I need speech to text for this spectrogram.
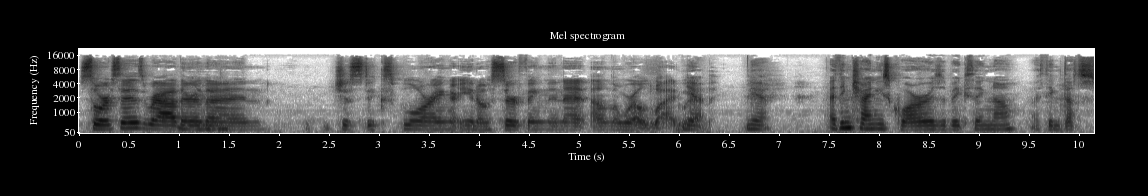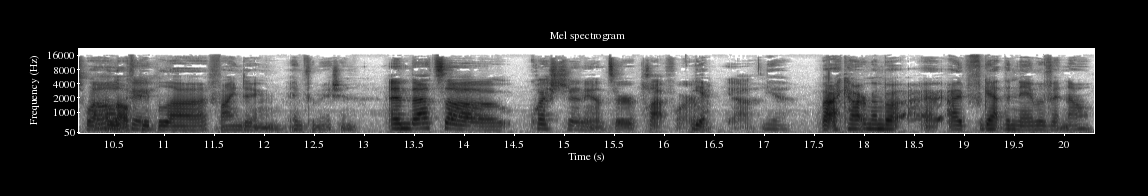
sources rather Mm-hmm. than just exploring, you know, surfing the net on the World Wide Yeah. Web. Yeah. I think Chinese Quora is a big thing now. I think that's what a Oh, lot okay. of people are finding information. And that's a question and answer platform. Yeah. Yeah. Yeah. But I can't remember, I, I forget the name of it now.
